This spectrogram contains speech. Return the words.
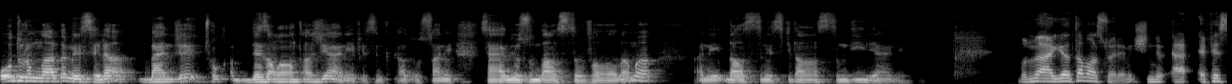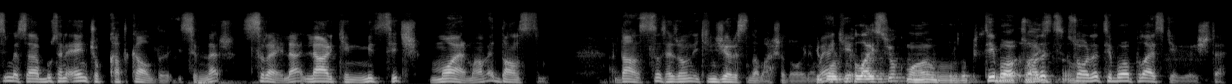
o durumlarda mesela bence çok dezavantajlı yani Efes'in kadrosu. Hani sen diyorsun Dunstan falan ama hani Dunstan eski Dunstan değil yani. Bunu Ergen Ataman söylemiş. Şimdi e, Efes'in mesela bu sene en çok katkı aldığı isimler sırayla Larkin, Mitsic, Moerman ve Dunstan. Dunstan sezonun ikinci yarısında başladı oynamaya. Tibor ki, Plyce yok mu abi burada? Tibor, Tibor sonra, da, sonra da Tibor Plyce geliyor işte.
